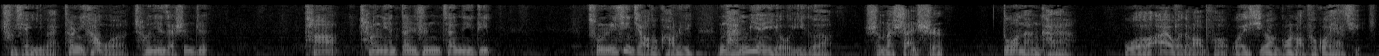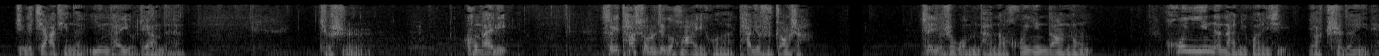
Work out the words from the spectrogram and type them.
出现意外。他说你看我常年在深圳，他常年单身在内地。从人性角度考虑，难免有一个什么闪失，多难堪啊！我爱我的老婆，我也希望跟我老婆过下去。这个家庭呢，应该有这样的，就是空白地。所以他说了这个话以后呢，他就是装傻。这就是我们谈到婚姻当中，婚姻的男女关系要迟钝一点，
